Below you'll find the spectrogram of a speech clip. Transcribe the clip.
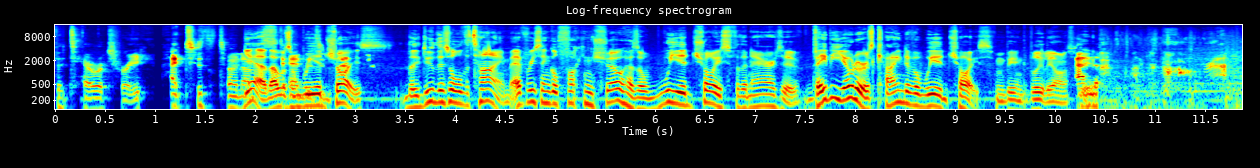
the territory. I just don't. Yeah, that was a weird choice. They do this all the time. Every single fucking show has a weird choice for the narrative. Baby Yoda is kind of a weird choice, if I'm being completely honest with And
